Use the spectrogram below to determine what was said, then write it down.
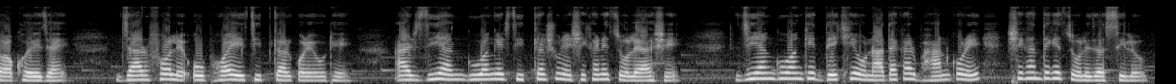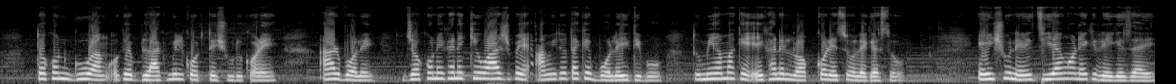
লক হয়ে যায়, যার ফলে ও ভয়ে চিৎকার করে ওঠে। আর জিয়াং গুয়াংয়ের চিৎকার শুনে সেখানে চলে আসে। জিয়াং গুয়াংকে দেখেও না দেখার ভান করে সেখান থেকে চলে যাচ্ছিল। তখন গুয়াং ওকে ব্ল্যাকমেল করতে শুরু করে। আর বলে, যখন এখানে কেউ আসবে, আমি তো তাকে বলেই দিব। তুমি আমাকে এখানে লক করে চলে গেছো। এই শুনে জিয়াং অনেক রেগে যায়।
